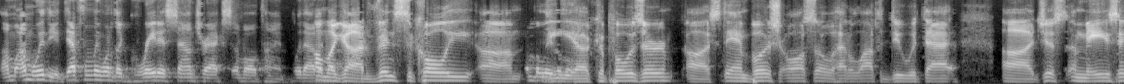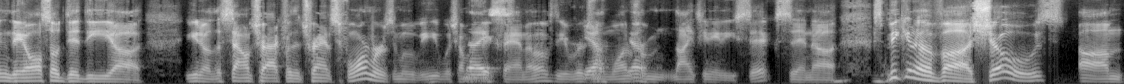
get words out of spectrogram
I'm I'm with you. Definitely one of the greatest soundtracks of all time. Without oh my god, Vince DiCola, um, the uh, composer, uh, Stan Bush also had a lot to do with that. Uh, just amazing. They also did the uh, you know the soundtrack for the Transformers movie, which I'm nice. a big fan of, the original yeah, one yeah. from 1986. And uh, speaking of uh, shows, um,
